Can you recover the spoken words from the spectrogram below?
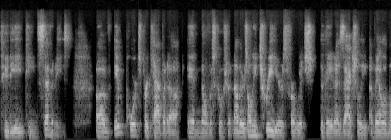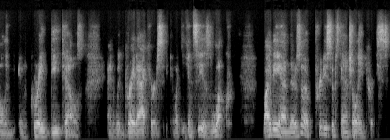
to the 1870s of imports per capita in Nova Scotia. Now, there's only three years for which the data is actually available in, in great details and with great accuracy. What you can see is, look, by the end, there's a pretty substantial increase.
